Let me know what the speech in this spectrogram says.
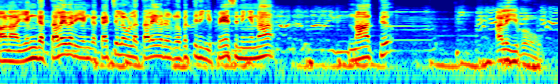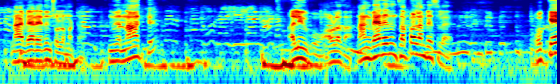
ஆனால் எங்கள் தலைவர் எங்கள் கட்சியில் உள்ள தலைவர்களை பற்றி நீங்கள் பேசுனீங்கன்னா நாக்கு அழுகி போவோம் நான் வேறு எதுவும் சொல்ல மாட்டேன். இந்த நாக்கு அழிவு போவோம் அவ்வளோதான் நாங்கள் வேறு எதுவும் தப்பாலாம் பேசலை. ஓகே?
